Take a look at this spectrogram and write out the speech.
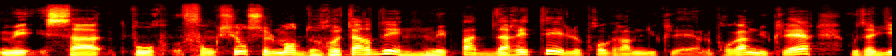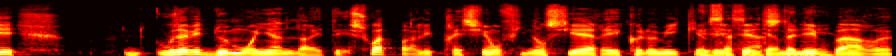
mais ça a pour fonction seulement de retarder, mm -hmm. mais pas d'arrêter le programme nucléaire. Le programme nucléaire, vous aviez vous avez deux moyens de l'arrêter, soit par les pressions financières et économiques qui avaient été installées terminé. par euh,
